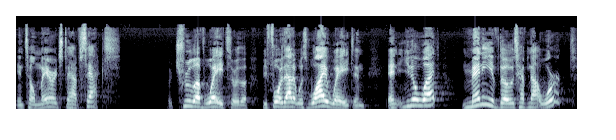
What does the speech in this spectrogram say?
until marriage to have sex. Or true love waits, or the before that it was why wait, and and you know what? Many of those have not worked.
